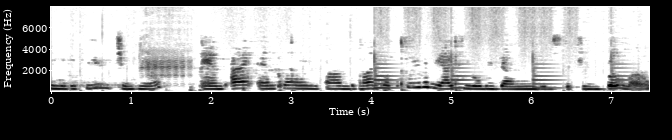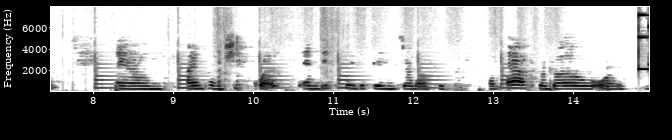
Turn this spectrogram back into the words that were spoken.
Kina the Sea Urchin here, and I am playing on the Mineplex server. The IP will be down in the description below. And I am playing Sheep Quest, and basically this game starts off with an axe, a bow, or a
